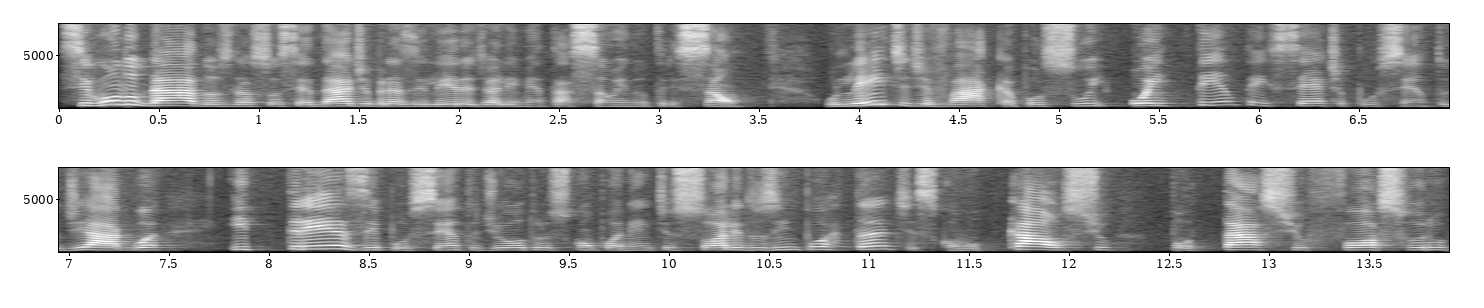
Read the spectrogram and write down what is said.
Segundo dados da Sociedade Brasileira de Alimentação e Nutrição, o leite de vaca possui 87% de água e 13% de outros componentes sólidos importantes, como cálcio, potássio, fósforo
